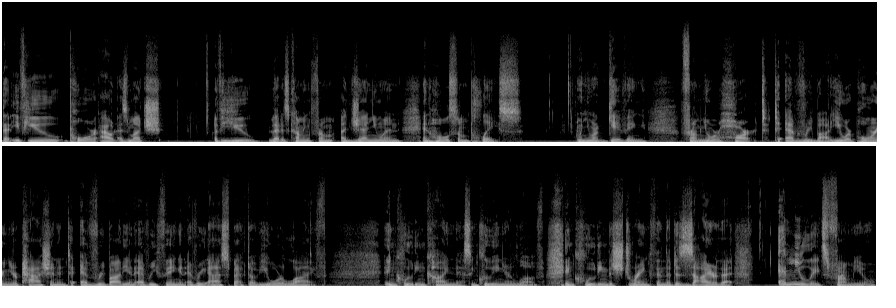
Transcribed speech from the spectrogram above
that if you pour out as much of you that is coming from a genuine and wholesome place, when you are giving from your heart to everybody, you are pouring your passion into everybody and everything and every aspect of your life, including kindness, including your love, including the strength and the desire that emulates from you.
